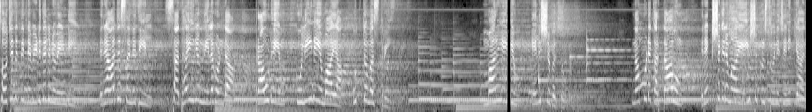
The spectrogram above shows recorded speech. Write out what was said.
സ്വജനത്തിന്റെ വിടുതലിനു വേണ്ടി രാജസന്നിധിയിൽ സധൈര്യം നിലകൊണ്ട പ്രൗഢയും കുലീനയുമായ ഉത്തമ സ്ത്രീ. മറിയയും എലിശബത്തും. നമ്മുടെ കർത്താവും രക്ഷകനുമായ യേശുക്രിസ്തുവിന് ജനിക്കാൻ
